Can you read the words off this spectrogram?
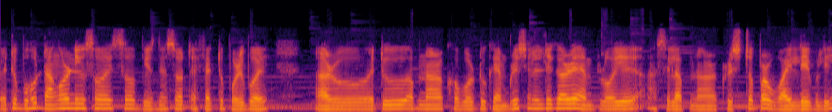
এইটো বহুত ডাঙৰ নিউজ হয় চ' বিজনেছত এফেক্টটো পৰিবই। আৰু এইটো আপোনাৰ খবৰটো কেম্ব্ৰিজ এনালিটিকাৰে এমপ্লয়ী আছিল আপোনাৰ ক্ৰিষ্টফাৰ ৱাইল্ডে বুলি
